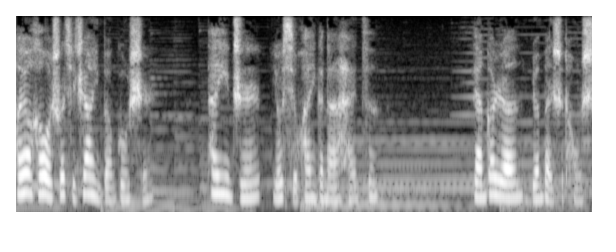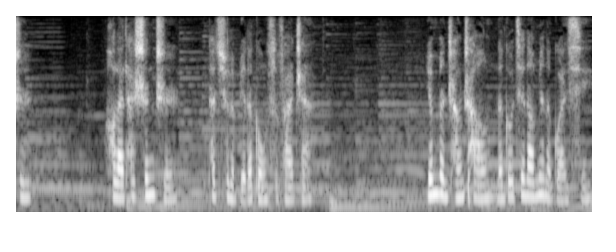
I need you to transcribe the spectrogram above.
朋友和我说起这样一段故事，他一直有喜欢一个男孩子。两个人原本是同事，后来他升职，他去了别的公司发展。原本常常能够见到面的关系，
